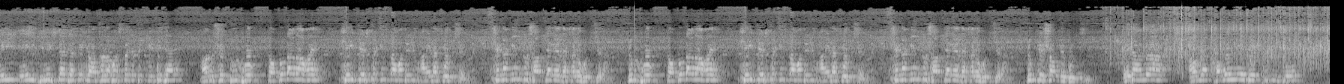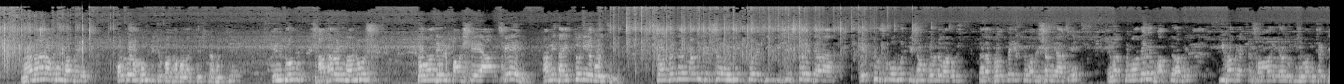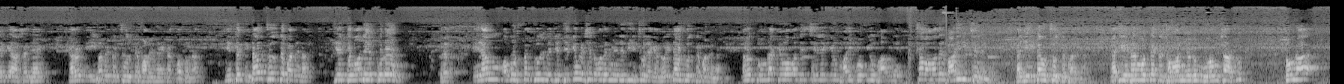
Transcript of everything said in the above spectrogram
এই এই জিনিসটা যাতে, এই অচলাবস্থা যাতে কেটে যায়, মানুষের দুর্ভোগ যতটা না হয়, সেই চেষ্টা কিন্তু আমাদের ভাইরা করছেন। সেটা কিন্তু সব জায়গায় দেখানো হচ্ছে না। দুর্ভোগ যতটা না হয়, সেই চেষ্টা কিন্তু আমাদের ভাইরা করছেন। সেটা কিন্তু সব জায়গায় দেখানো হচ্ছে না। দুঃখের সঙ্গে বলছি। এটা আমরা আমরা খবর নিয়ে দেখছি যে নানা রকম ভাবে অন্যরকম কিছু কথা বলার চেষ্টা হচ্ছে। কিন্তু সাধারণ মানুষ তোমাদের পাশে আছে, আমি দায়িত্ব নিয়ে বলছি। যতজন মানুষের সঙ্গে মিট করেছি, বিশেষ করে যারা একটু শুভবুদ্ধি সম্পন্ন মানুষ, তারা প্রত্যেকে তোমাদের সঙ্গে আছে। এবার তোমাদেরও ভাবতে হবে কীভাবে একটা সম্মানজনক মীমাংসার জায়গায় আসা যায়। কারণ এইভাবে তো চলতে পারে না, এটা ঘটনা। কিন্তু এটাও চলতে পারে না যে তোমাদের কোনো এরম অবস্থা চলবে যে যে কেউ এসে তোমাদের মেরে দিয়ে চলে গেল, এটাও চলতে পারে না। কারণ তোমরা কেউ আমাদের ছেলে, কেউ ভাইপো, কেউ ভাগ্নে, সব আমাদের বাড়িরই ছেলে মেয়ে। কাজে এটাও চলতে পারে না। কাজে এটার মধ্যে একটা সম্মানজনক মীমাংসা আসুক। তোমরা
